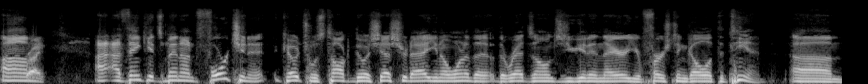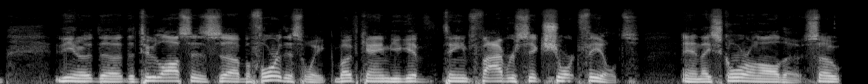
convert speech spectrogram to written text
Um, right. I, I think it's been unfortunate. Coach was talking to us yesterday. You know, one of the the red zones you get in there, you're first and goal at the ten. Um, you know the the two losses uh, before this week both came you give teams five or six short fields and they score on all those so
